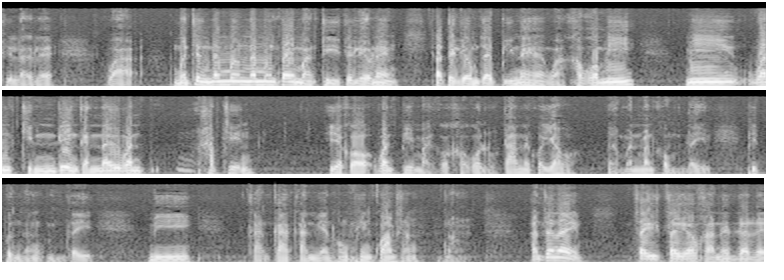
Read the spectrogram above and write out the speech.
ที่ไรเลยว่าเหมือนจังในเมืองในเมืองใต้บางทีจะเหลียวแน่เอาแต่เหลียวใจปีนั่นว่า เขาก็มีมีวันกินเร่งกันในวันขับเฉียงเฮียก็วันปีใหม่ก็เขาก็หลูกตาลก็เย้าเออมันมันก็ได้พิษเปิงกันได้มีการการการเวียนของเพียงความสังนอันนั้นใจใจเอาขาดนี่ได้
